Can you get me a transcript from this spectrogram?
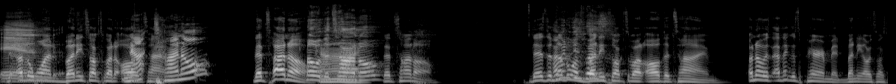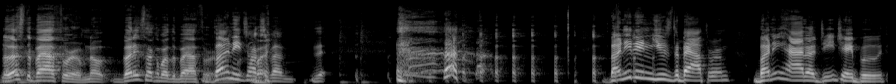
The other one, Bunny talks about it all Not the time. Not Tunnel. The tunnel. Oh, the God. tunnel. the tunnel. There's another one Bunny places- talks about all the time. Oh no, it's, I think it's Pyramid. Bunny always talks about. No, about. that's the bathroom. No, Bunny's talking about the bathroom. Bunny talks But- about. The... Bunny didn't use the bathroom. Bunny had a DJ booth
